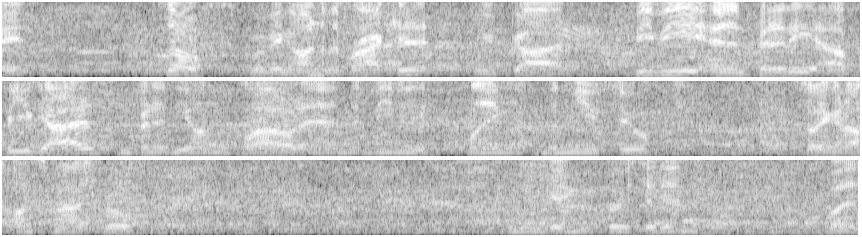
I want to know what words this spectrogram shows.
right. So, moving on to the bracket, we've got BB and Infinity up for you guys. Infinity on the Cloud and BB playing the Mewtwo. Starting it off on Smashville. And then getting the first hit in. But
